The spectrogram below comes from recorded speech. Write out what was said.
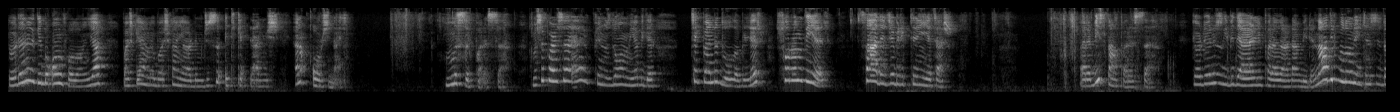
Gördüğünüz gibi 10 Polonya başkan ve başkan yardımcısı etiketlenmiş. Yani orijinal. Mısır parası. Mısır parası hepinizde olmayabilir. Tek bende de olabilir. Sorun değil. Sadece biriktirin yeter. Arabistan parası. Gördüğünüz gibi değerli paralardan biri. Nadir bulunduğu için sizde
